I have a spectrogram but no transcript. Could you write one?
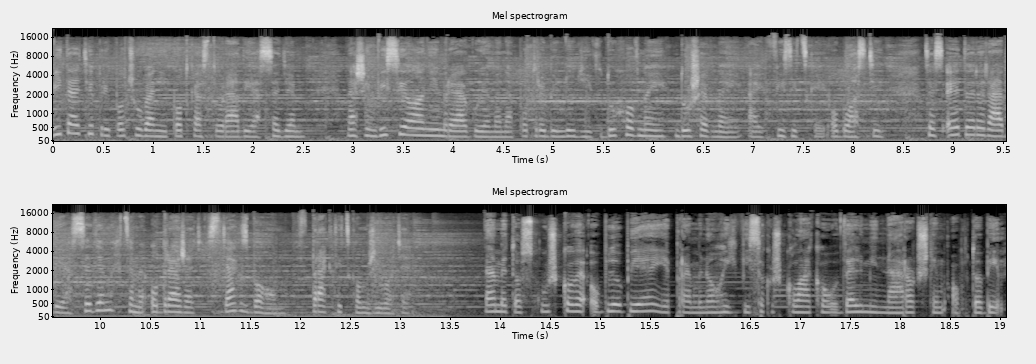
Vítajte pri počúvaní podcastu Rádia 7. Naším vysielaním reagujeme na potreby ľudí v duchovnej, duševnej aj fyzickej oblasti. Cez ETR Rádia 7 chceme odrážať vzťah s Bohom v praktickom živote. Dáme to skúškové obdobie je pre mnohých vysokoškolákov veľmi náročným obdobím.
